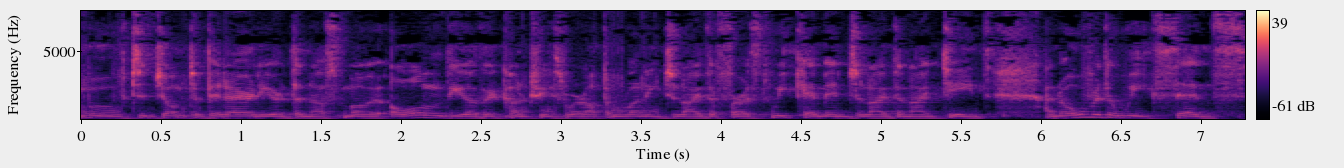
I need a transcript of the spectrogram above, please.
moved, jumped a bit earlier than us. All the other countries were up and running July the 1st. We came in July the 19th. And over the week since,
